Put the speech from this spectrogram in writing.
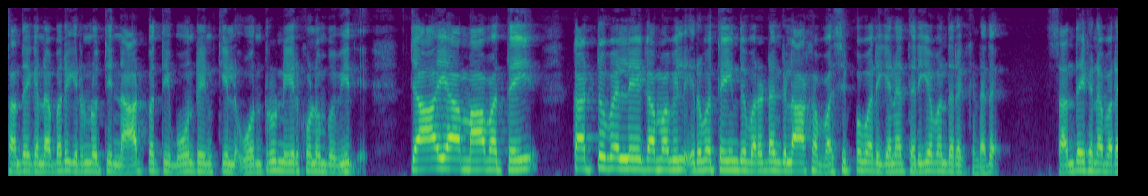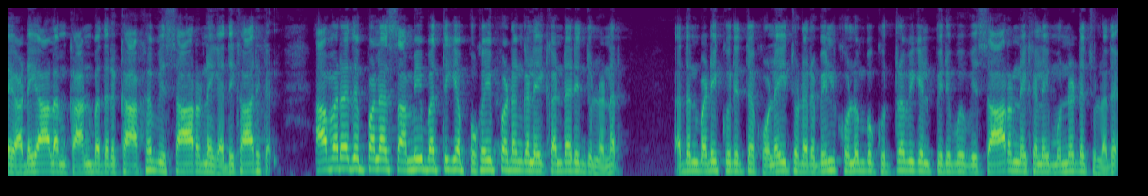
சந்தேக நபர் இருநூற்றி நாற்பத்தி மூன்றின் கீழ் ஒன்று நீர்கொழும்பு வீதி ஜாயா மாவத்தை கட்டுவெல்லேகமவில் இருபத்தைந்து வருடங்களாக வசிப்பவர் என தெரிய வந்திருக்கின்றது சந்தேக நபரை அடையாளம் காண்பதற்காக விசாரணை அதிகாரிகள் அவரது பல சமீபத்திய புகைப்படங்களை கண்டறிந்துள்ளனர். அதன்படி குறித்த கொலை தொடர்பில் கொழும்பு குற்றவியல் பிரிவு விசாரணைகளை முன்னெடுத்துள்ளது.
